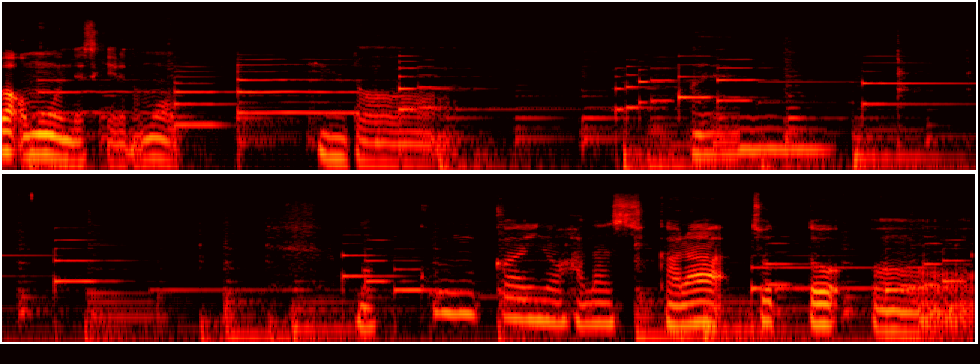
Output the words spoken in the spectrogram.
は思うんですけれども、うんと、えーまあ、今回の話からちょっと、お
